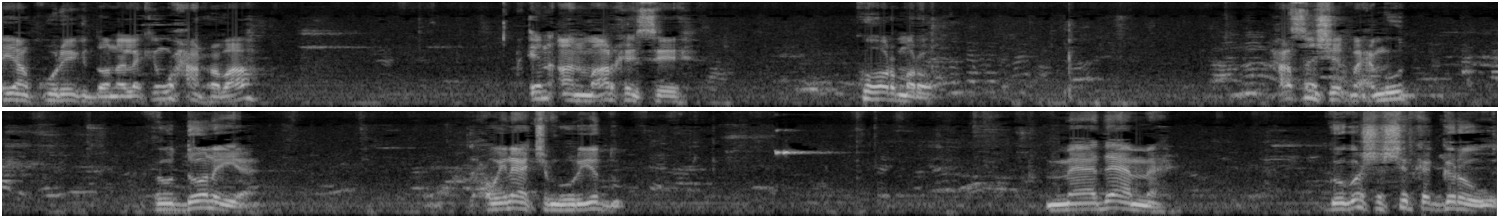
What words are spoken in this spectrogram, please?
ayaan ku wareegi doonnaa laakiin waxaan rabaa in aan ma arkayse ku hormaro xasan sheekh maxamuud wuxuu doonayaa madaxweynaha jamhuuriyaddu maadaama gogasha shirka garoowe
